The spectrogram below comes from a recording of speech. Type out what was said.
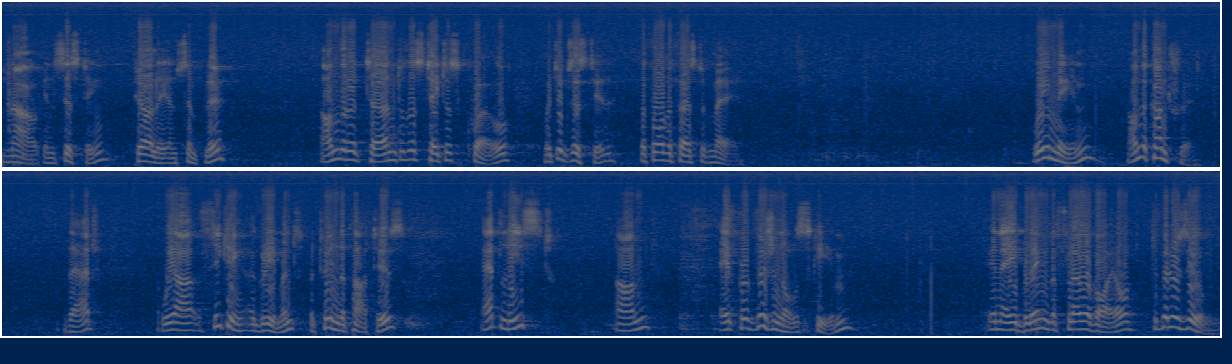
now insisting, purely and simply, on the return to the status quo which existed before the 1st of May. We mean, on the contrary, that we are seeking agreement between the parties at least on a provisional scheme enabling the flow of oil to be resumed.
